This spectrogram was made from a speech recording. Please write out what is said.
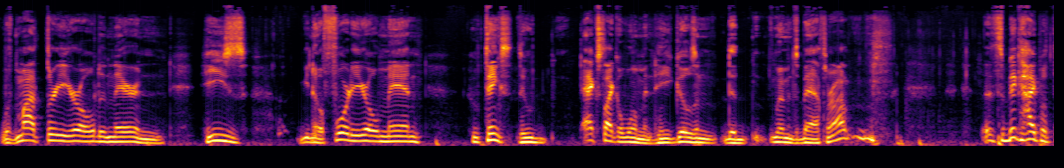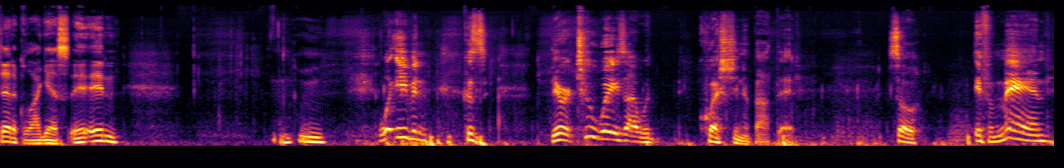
with my three year old in there and he's, you know, a 40 year old man who thinks, who acts like a woman? He goes in the women's bathroom. I- It's a big hypothetical, I guess. And mm. Well, even because there are two ways I would question about that. So, if a man,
